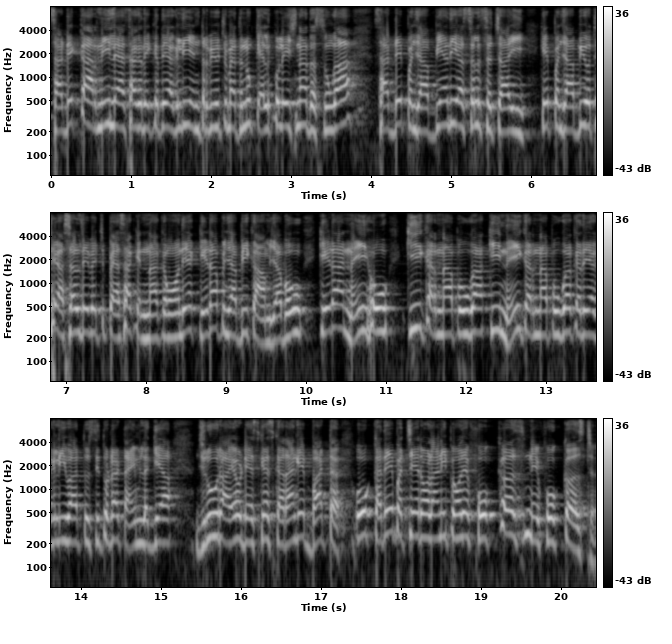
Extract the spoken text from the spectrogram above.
ਸਾਡੇ ਘਰ ਨਹੀਂ ਲੈ ਸਕਦੇ ਕਿਤੇ ਅਗਲੀ ਇੰਟਰਵਿਊ 'ਚ ਮੈਂ ਤੁਹਾਨੂੰ ਕੈਲਕੂਲੇਸ਼ਨਾਂ ਦੱਸੂਗਾ, ਸਾਡੇ ਪੰਜਾਬੀਆਂ ਦੀ ਅਸਲ ਸਚਾਈ ਕਿ ਪੰਜਾਬੀ ਉੱਥੇ ਅਸਲ ਦੇ ਵਿੱਚ ਪੈਸਾ ਕਿੰਨਾ ਕਮਾਉਂਦੇ ਆ, ਕਿਹੜਾ ਪੰਜਾਬੀ ਕਾਮਯਾਬ ਹੋਊ, ਕਿਹੜਾ ਨਹੀਂ ਹੋਊ, ਕੀ ਕਰਨਾ ਪਊਗਾ, ਕੀ ਨਹੀਂ ਕਰਨਾ ਪਊਗਾ, ਕਦੇ ਅਗਲੀ ਵਾਰ ਤੁਸੀਂ ਤੁਹਾਡਾ ਟਾਈਮ ਲੱਗਿਆ ਜਰੂਰ ਆਇਓ ਡਿਸਕਸ ਕਰਾਂਗੇ ਬਟ ਉਹ ਕਦੇ ਬੱਚੇ ਰੌਲਾ ਨਹੀਂ ਪਾਉਂਦੇ ਫੋਕਸ ਨੇ ਫੋਕਸਡ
